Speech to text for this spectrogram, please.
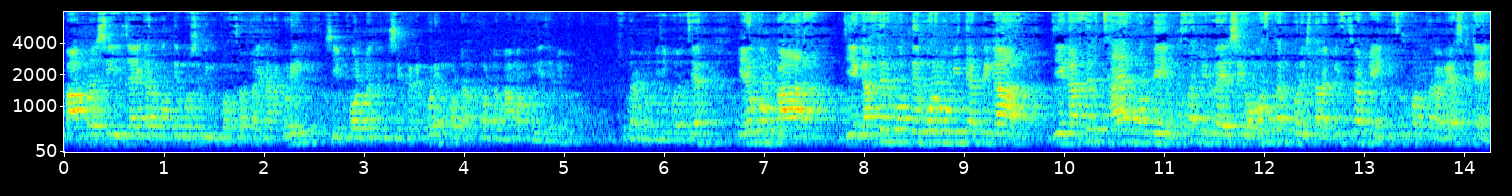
বা আমরা সেই জায়গার মধ্যে বসে যদি প্রস্রাব পায়খানা করি, সেই ফলটা যদি সেখানে করে ফলটা ফলটা নাপাক হয়ে যাবে। বলেছেন, এরকম গাছ, যে গাছের মধ্যে মরুভূমিতে একটি গাছ, যে গাছের ছায়ার মধ্যে মুসাফিররা এসে অবস্থান করে, তারা বিশ্রাম নেয়, কিছুক্ষণ তারা রেস্ট নেয়।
